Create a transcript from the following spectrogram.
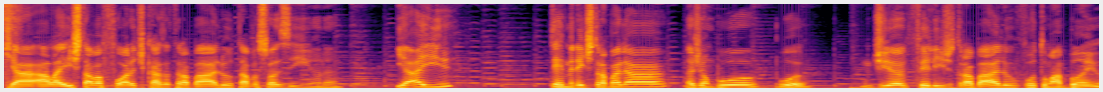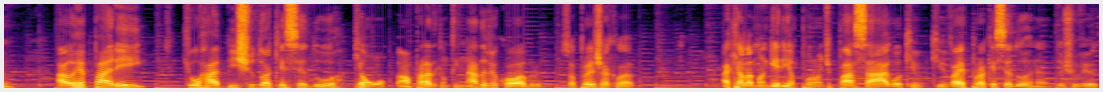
Que a, a Laís estava fora de casa trabalho, eu tava sozinho, né? E aí, terminei de trabalhar na Jambô, pô, um dia feliz de trabalho, vou tomar banho. Aí eu reparei que o rabicho do aquecedor, que é um- uma parada que não tem nada a ver com a obra, só pra deixar claro. Aquela mangueirinha por onde passa a água que, que vai pro aquecedor, né? Do chuveiro.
